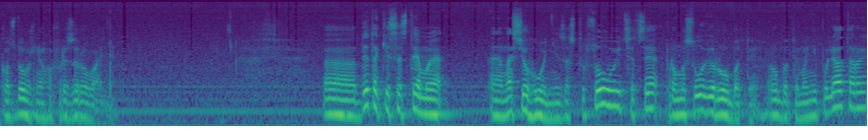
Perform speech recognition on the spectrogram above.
поздовжнього фрезерування. Де такі системи на сьогодні застосовуються, це промислові роботи, роботи-маніпулятори,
